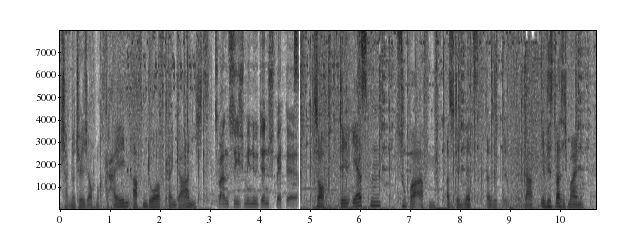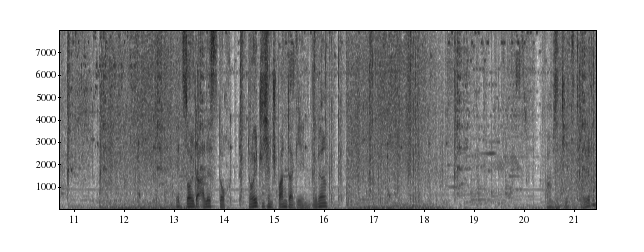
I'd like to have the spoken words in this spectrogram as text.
Ich habe natürlich auch noch kein Affendorf, kein gar nichts. 20 Minuten später. So, den ersten Superaffen. Also den letzten. Also, ja, ihr wisst, was ich meine. Jetzt sollte alles doch deutlich entspannter gehen, oder? Teurer?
